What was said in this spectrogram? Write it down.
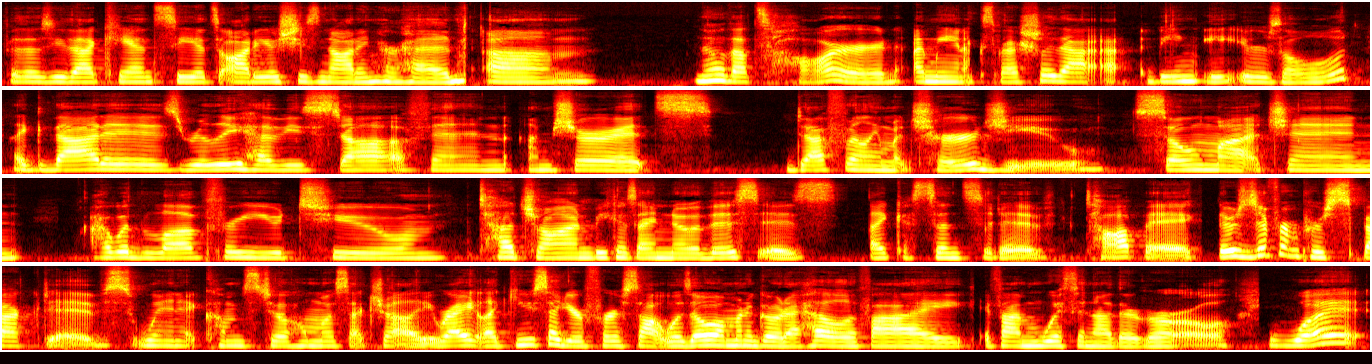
For those of you that can't see, it's audio. She's nodding her head. Um, no, that's hard. I mean, especially that being eight years old, like that is really heavy stuff. And I'm sure it's definitely matured you so much. And I would love for you to touch on because I know this is like a sensitive topic. There's different perspectives when it comes to homosexuality, right? Like you said your first thought was, "Oh, I'm going to go to hell if I if I'm with another girl." What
